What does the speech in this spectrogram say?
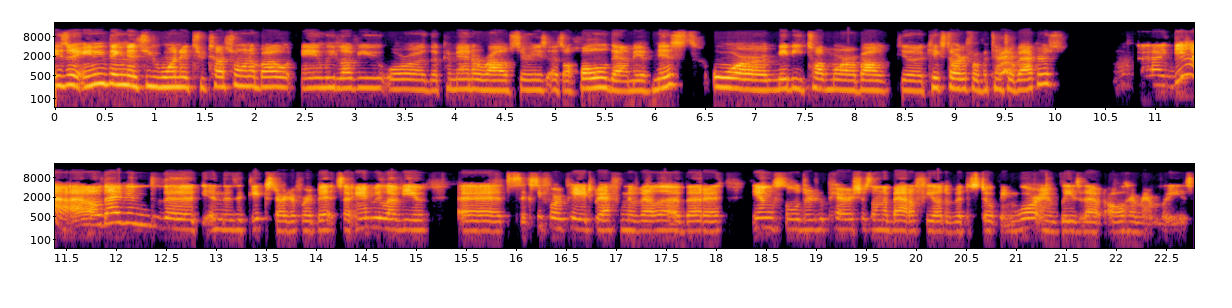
is there anything that you wanted to touch on about and we love you or the commander rao series as a whole that i may have missed? Or maybe talk more about the kickstarter for potential backers uh, yeah, I'll dive into the into the Kickstarter for a bit. So, and we love you. Uh, 64-page graphic novella about a young soldier who perishes on the battlefield of a dystopian war and bleeds out all her memories.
